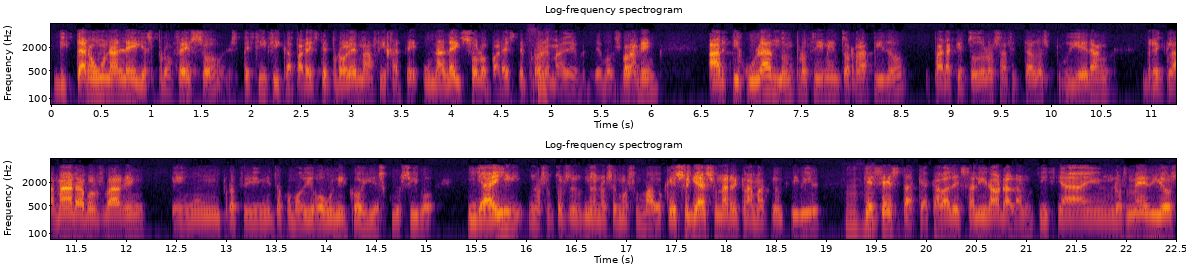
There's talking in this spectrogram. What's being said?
dictaron una ley es profeso específica para este problema, fíjate, una ley solo para este problema de, de Volkswagen, articulando un procedimiento rápido para que todos los afectados pudieran reclamar a Volkswagen en un procedimiento, como digo, único y exclusivo. Y ahí nosotros es donde nos hemos sumado, que eso ya es una reclamación civil, que es esta, que acaba de salir ahora la noticia en los medios,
